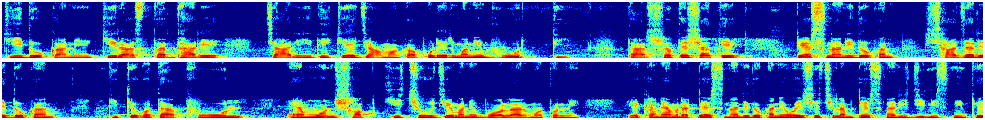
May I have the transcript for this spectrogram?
কি দোকানে, কি রাস্তার ধারে, চারিদিকে জামা কাপড়ের মানে ভর্তি। তার সাথে সাথে স্টেশনারি দোকান, সাজারের দোকান দ্বিতীয় কথা, ফুল এমন সব কিছু যে মানে বলার মতো নেই এখানে আমরা স্টেশনারি দোকানেও এসেছিলাম স্টেশনারি জিনিস নিতে।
